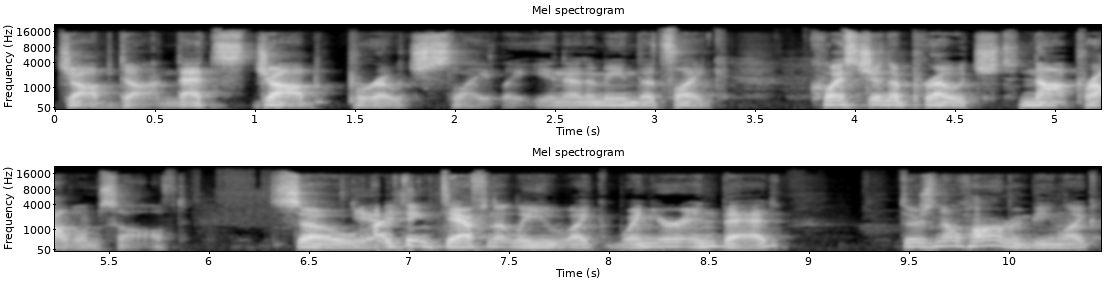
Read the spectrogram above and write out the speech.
job done. That's job broached slightly. You know what I mean? That's like question approached, not problem solved. So Yeah. I think definitely like when you're in bed, there's no harm in being like,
